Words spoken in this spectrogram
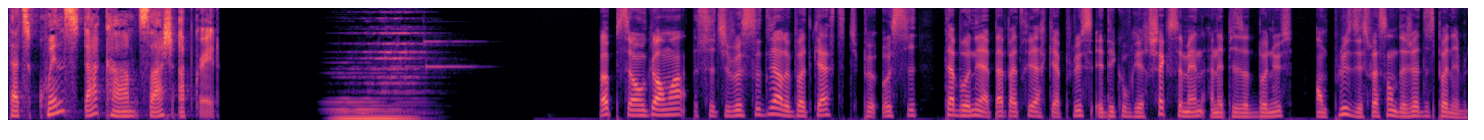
That's quince.com slash upgrade. Hop, c'est encore moins. Si tu veux soutenir le podcast, tu peux aussi t'abonner à Papatriarca Plus et découvrir chaque semaine un épisode bonus en plus des 60 déjà disponibles.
